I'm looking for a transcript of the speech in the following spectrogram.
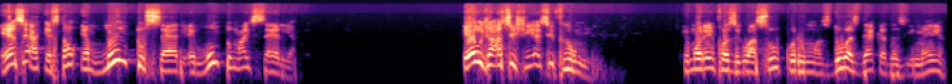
Essa é a questão, é muito séria, é muito mais séria. Eu já assisti esse filme. Eu morei em Foz do Iguaçu por umas duas décadas e meia,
